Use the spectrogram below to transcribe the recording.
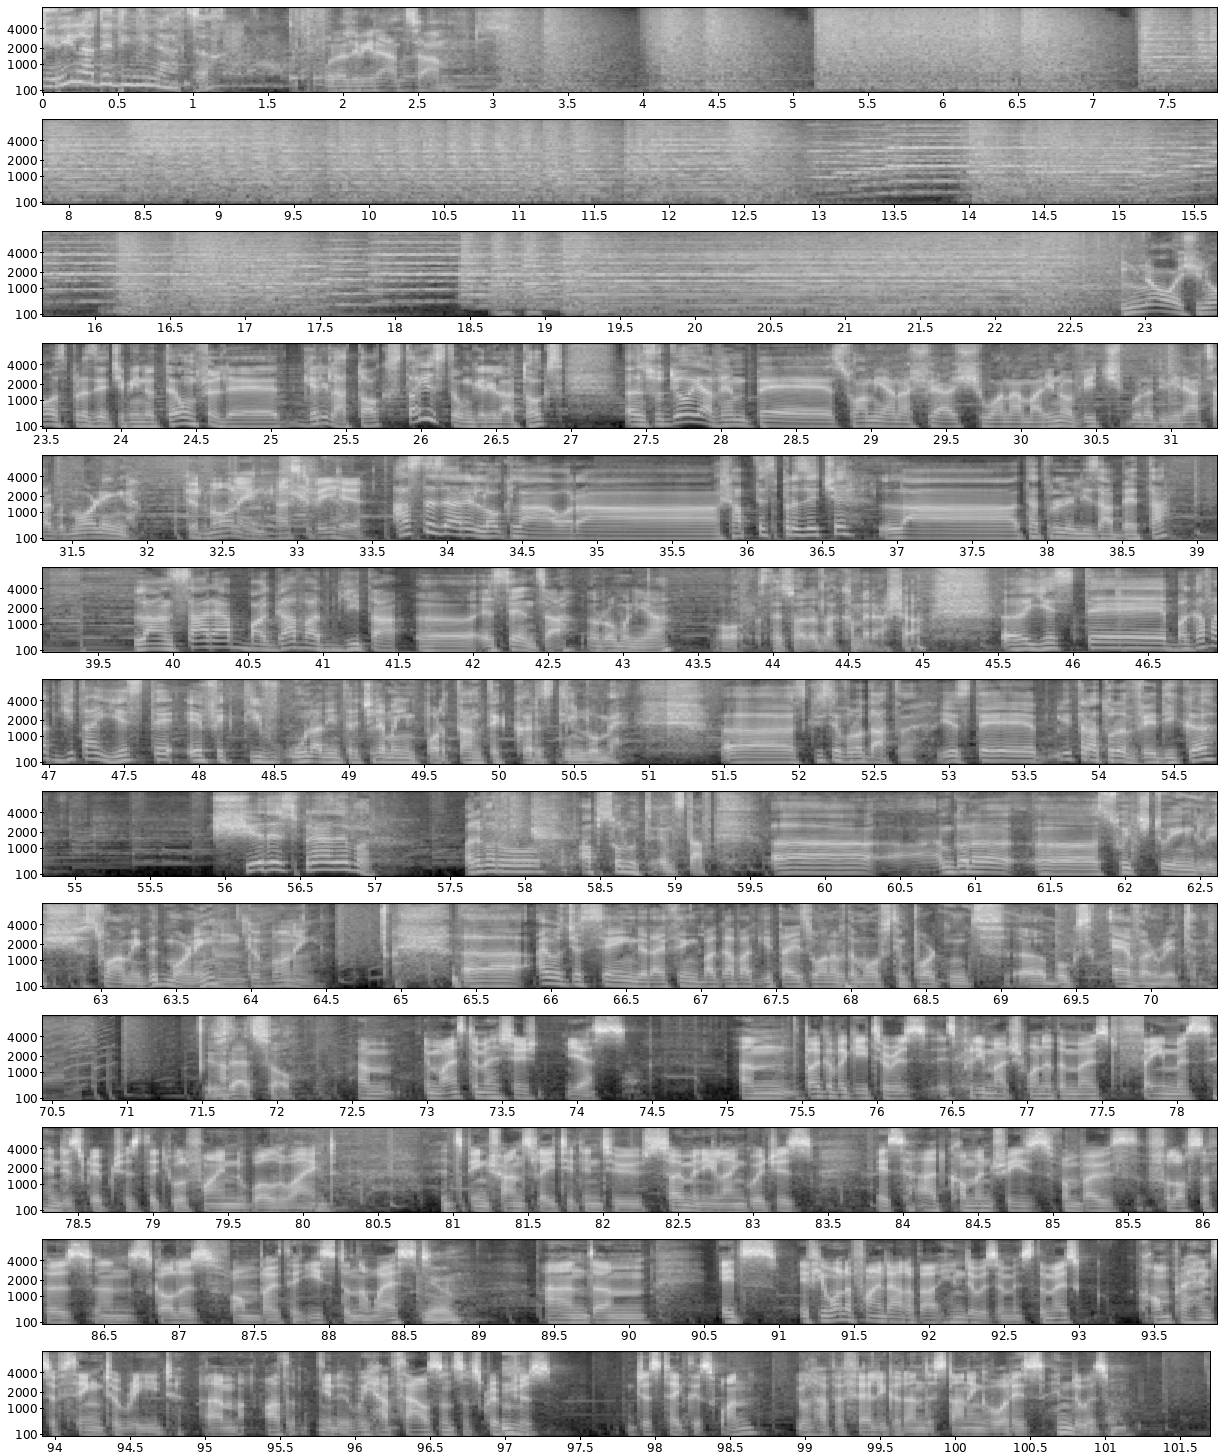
Gherila de dimineață Bună dimineața! Și 19 minute, un fel de Guerilla Talks, da, este un Guerilla Talks. În studio îi avem pe Swami Anașuia și Oana Marinovici. Bună dimineața, good morning! Good morning. Nice to be here. Astăzi are loc la ora 17 la Teatrul Elizabeta lansarea Bhagavad Gita uh, Esența în România. O, stai să o arăt la camera așa. Uh, este, Bhagavad Gita este efectiv una dintre cele mai importante cărți din lume. Uh, scrise vreodată. Este literatură vedică și e despre adevăr. Adevărul absolut and stuff. Uh, I'm gonna uh, switch to English. Swami, good morning. Mm, Good morning. Uh, I was just saying that I think Bhagavad Gita is one of the most important uh, books ever written. Is that so? Um, in my estimation, yes. Um, the Bhagavad Gita is, is pretty much one of the most famous Hindu scriptures that you will find worldwide. It's been translated into so many languages. It's had commentaries from both philosophers and scholars from both the East and the West. Yeah. And um, it's if you want to find out about Hinduism, it's the most comprehensive thing to read. Um, other, you know, we have thousands of scriptures. Just take this one, you'll have a fairly good understanding of what is Hinduism.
